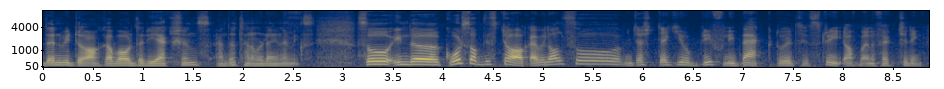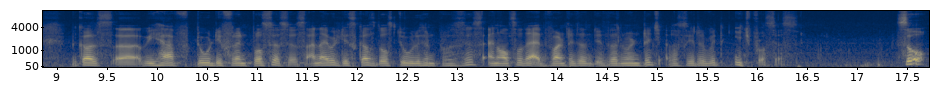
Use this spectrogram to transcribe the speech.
then we talk about the reactions and the thermodynamics. So, in the course of this talk I will also just take you briefly back to its history of manufacturing because uh, we have two different processes and I will discuss those two different processes and also the advantages and disadvantages associated with each process. So,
